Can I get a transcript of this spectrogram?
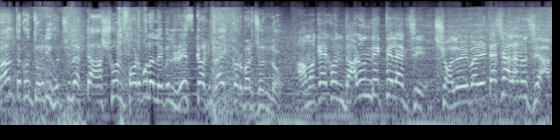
কাল তখন তৈরি হচ্ছিল একটা আসল formula level race car drive করবার জন্য। আমাকে এখন দারুণ দেখতে লাগছে। চলো এবার এটা চালানো যাক।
